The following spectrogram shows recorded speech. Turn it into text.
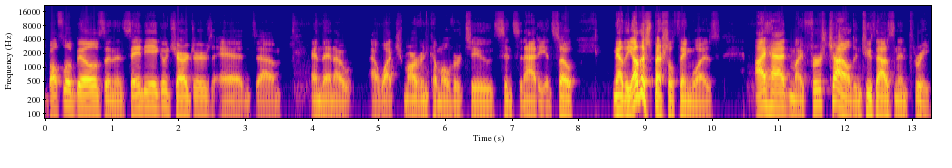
Buffalo Bills and then San Diego Chargers, and um, and then I, I watched Marvin come over to Cincinnati. And so now the other special thing was I had my first child in 2003,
